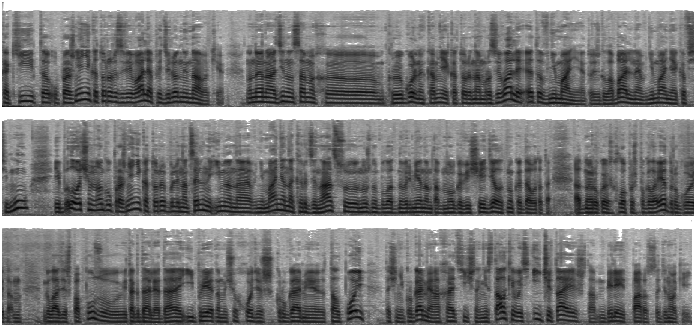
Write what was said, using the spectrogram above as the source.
какие-то упражнения, которые развивали определенные навыки. Ну, наверное, один из самых э, краеугольных камней, которые нам развивали, это внимание, то есть глобальное внимание ко всему. И было очень много упражнений, которые были нацелены именно на внимание, на координацию. Нужно было одновременно там много вещей делать. Ну, когда вот это одной рукой хлопаешь по голове, другой там гладишь по пузу и так далее, да, и при этом еще ходишь кругами толпой, точнее не кругами, а хаотично, не сталкиваясь, и читаешь там «Белеет парус одинокий».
